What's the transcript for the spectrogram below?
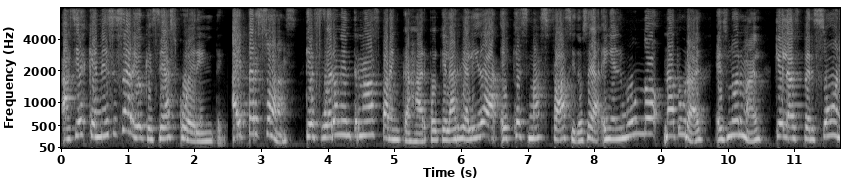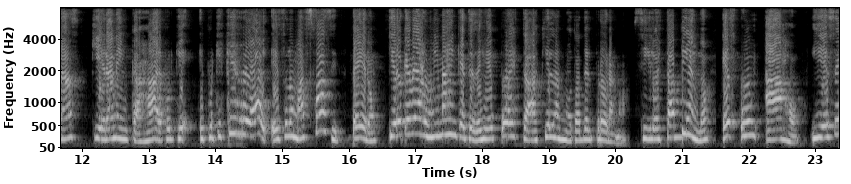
Así es que es necesario que seas coherente. Hay personas que fueron entrenadas para encajar porque la realidad es que es más fácil. O sea, en el mundo natural es normal que las personas quieran encajar, porque, porque es que es real, eso es lo más fácil. Pero quiero que veas una imagen que te dejé puesta aquí en las notas del programa. Si lo estás viendo, es un ajo. Y ese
